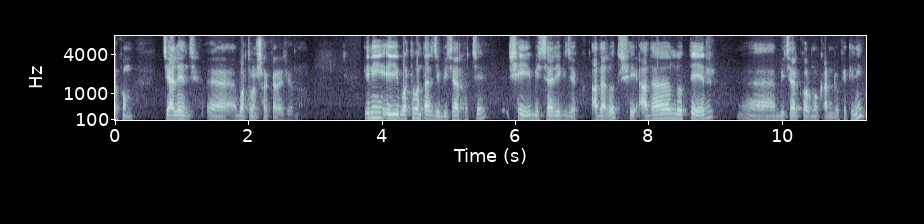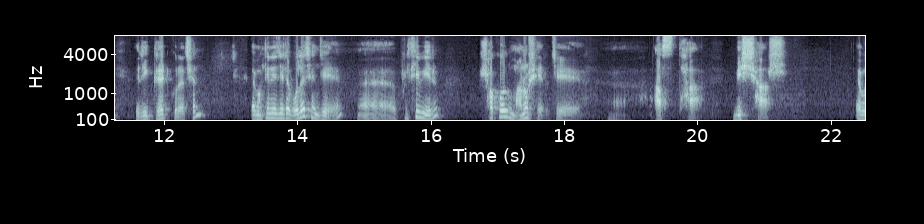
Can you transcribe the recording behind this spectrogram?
রকম চ্যালেঞ্জ বর্তমান সরকারের জন্য। তিনি এই বর্তমান তার যে বিচার হচ্ছে, সেই বিচারিক যে আদালত, সেই আদালতের বিচার কর্মকাণ্ডকে তিনি রিগ্রেট করেছেন এবং তিনি যেটা বলেছেন যে পৃথিবীর সকল মানুষের যে আস্থা, বিশ্বাস এবং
